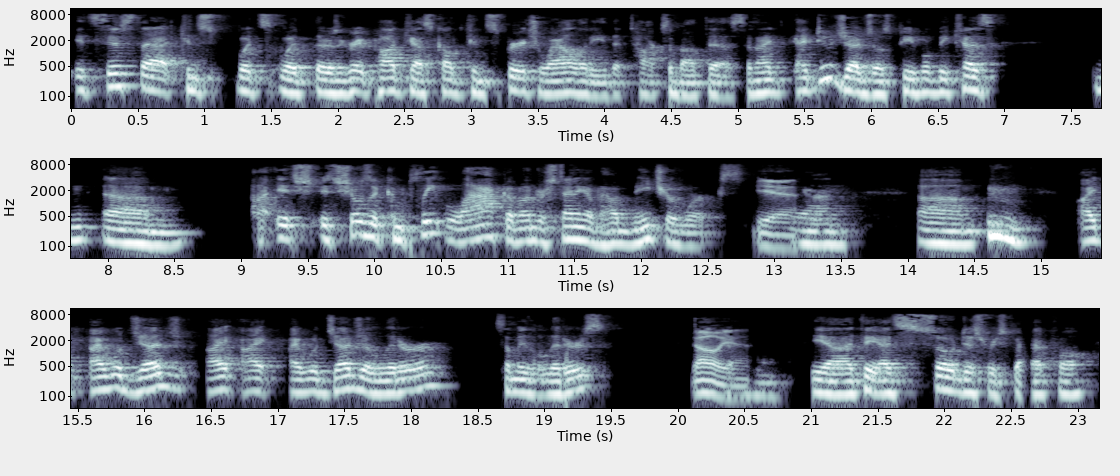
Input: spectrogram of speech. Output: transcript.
it's just that cons- what's what there's a great podcast called conspirituality that talks about this. And I, I do judge those people because, um, it, it shows a complete lack of understanding of how nature works. Yeah. And, um, I, I will judge, I, I, I will judge a litterer, somebody that litters. Oh yeah. Yeah. I think that's so disrespectful.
